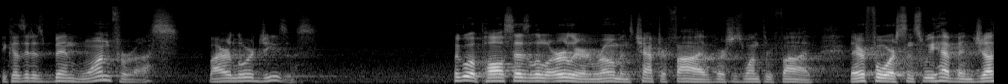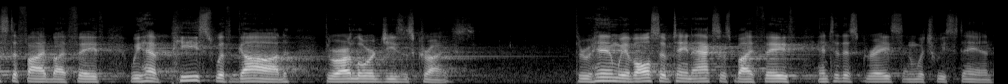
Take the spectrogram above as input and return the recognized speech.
because it has been won for us by our Lord Jesus. Look at what Paul says a little earlier in Romans chapter 5, verses 1 through 5. Therefore, since we have been justified by faith, we have peace with God through our Lord Jesus Christ. Through him we have also obtained access by faith into this grace in which we stand,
